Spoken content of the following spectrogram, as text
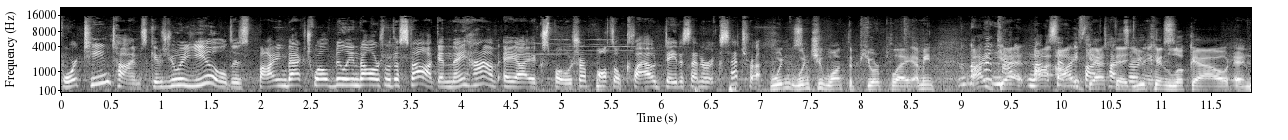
14 times, gives you a yield, is buying back $12 billion worth of stock, and they have AI exposure, mm. also cloud, data center, etc. Wouldn't, wouldn't you want the pure play? I mean, Not- I get, not- not I, I get that you can look out and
